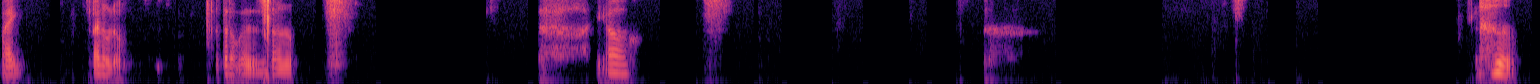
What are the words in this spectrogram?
my I don't know. I thought it was I don't know. Yeah.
